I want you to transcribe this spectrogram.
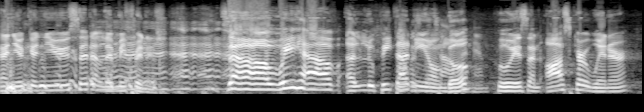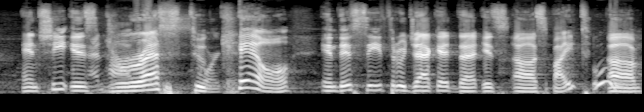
and you can use it and let me finish. So we have a Lupita That was the top of Nyong'o, who is an Oscar winner, and she is And dressed to Gorgeous. kill in this see-through jacket that is uh, spiked. Um,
